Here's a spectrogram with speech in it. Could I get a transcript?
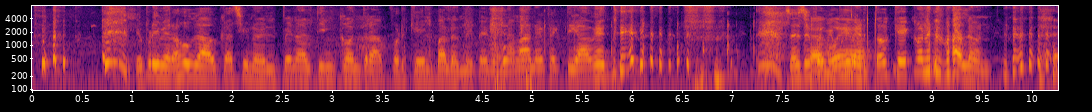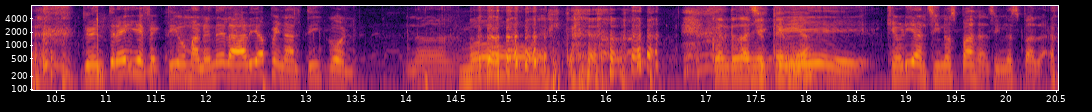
mi primera jugada ocasionó el penalti en contra porque el balón me pegó en la mano efectivamente. O sea, ese fue mi primer toque con el balón. Yo entré y efectivo, mano en el área, penalti, gol. No. No. ¿Cuántos Así años tenía? que, que Brian, sí nos pasa, sí nos pasa.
